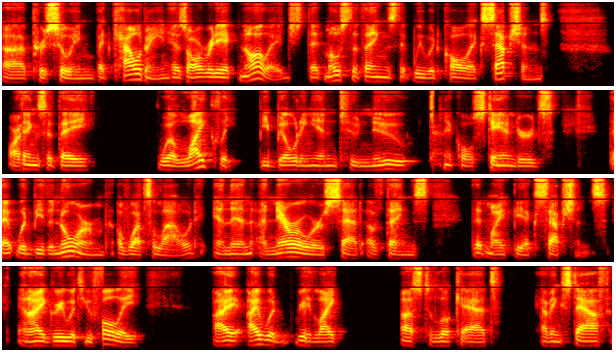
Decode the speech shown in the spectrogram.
uh, pursuing. But Caltrain has already acknowledged that most of the things that we would call exceptions are things that they will likely be building into new technical standards that would be the norm of what's allowed, and then a narrower set of things that might be exceptions. And I agree with you fully. I, I would really like us to look at having staff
